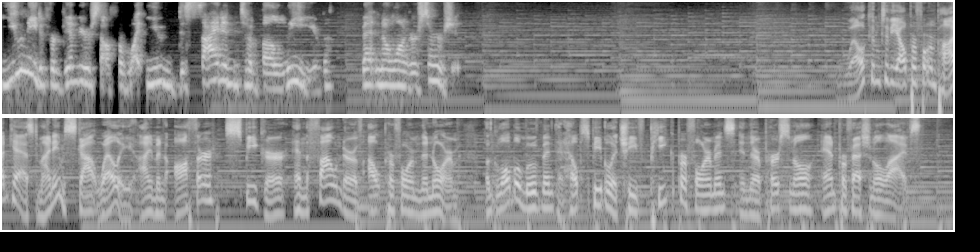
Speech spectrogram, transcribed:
you need to forgive yourself for what you decided to believe that no longer serves you. Welcome to the Outperform Podcast. My name is Scott Welle. I'm an author, speaker, and the founder of Outperform the Norm, a global movement that helps people achieve peak performance in their personal and professional lives.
